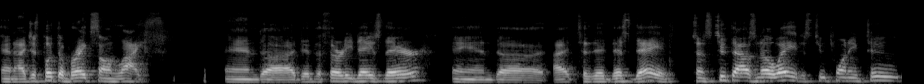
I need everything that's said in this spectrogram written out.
And I just put the brakes on life. And uh, I did the 30 days there. And uh, I to this day, since 2008, it's 222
